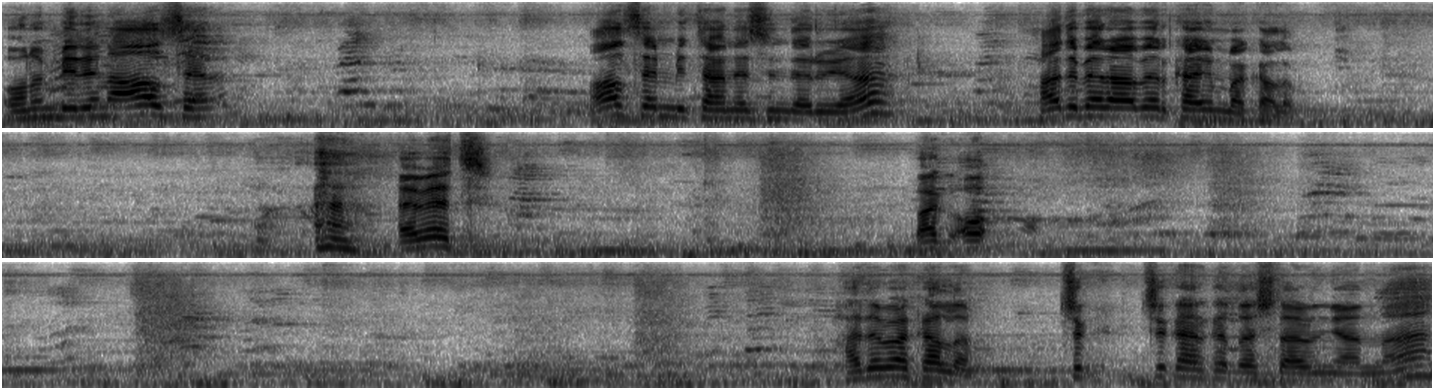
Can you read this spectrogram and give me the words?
Onun birini al sen. Al sen bir tanesini de Rüya. Hadi beraber kayın bakalım. evet. Bak o... Hadi bakalım. Çık çık arkadaşların yanına.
